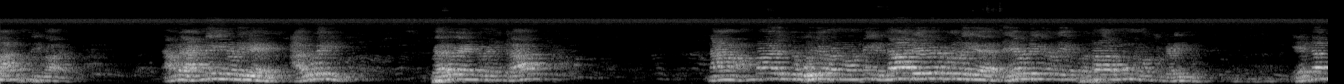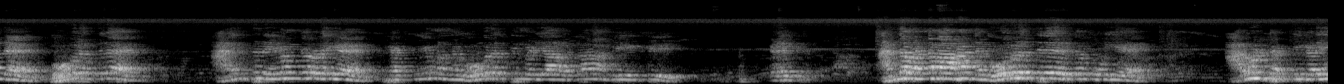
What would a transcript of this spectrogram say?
வாசம் செய்வார்கள். நம்ம அன்னையினுடைய அருளை பெற வேண்டும் என்றால் நாம் அம்பாளுக்கு பூஜை பண்ணோம்னா எல்லா தேவர்களுடைய தேவதைகளுடைய பிரசாரமும் நமக்கு கிடைக்கும். ஏன்னா அந்த கோபுரத்துல அனைத்து தெய்வங்களுடைய சக்தியும் அந்த கோபுரத்தின் வழியாகத்தான் அம்பிகைக்கு கிடைக்கும். அந்த வண்ணமாக அந்த கோபுரத்திலே இருக்கக்கூடிய அருள் சக்திகளை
